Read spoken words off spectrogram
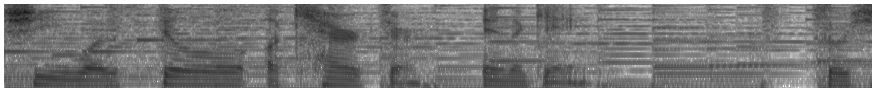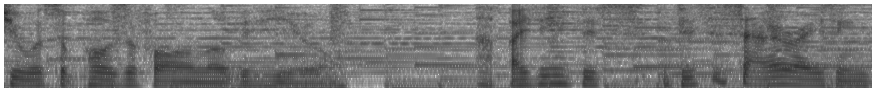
she was still a character in the game. So she was supposed to fall in love with you. I think this this is satirizing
